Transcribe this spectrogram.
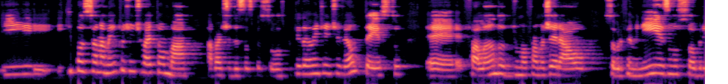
e, e que posicionamento a gente vai tomar a partir dessas pessoas, porque realmente a gente vê um texto é, falando de uma forma geral sobre feminismo, sobre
